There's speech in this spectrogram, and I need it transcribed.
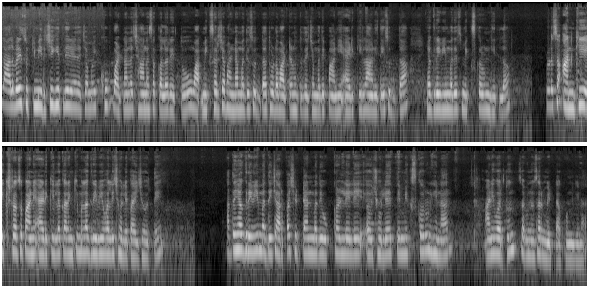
लालवाली सुकी मिरची घेतलेली आहे. त्याच्यामुळे खूप वाटणाला छान असा कलर येतो. वा मिक्सरच्या भांड्यामध्ये सुद्धा थोडं वाटण होतं. त्याच्यामध्ये पाणी ॲड केलं आणि ते सुद्धा या ग्रेव्हीमध्येच मिक्स करून घेतलं. थोडंसं आणखी एक्स्ट्राचं पाणी ॲड केलं कारण की मला ग्रेव्हीवाले छोले पाहिजे होते. आता ह्या ग्रेव्हीमध्ये चार पाच शिट्ट्यांमध्ये उकळलेले छोले आहेत ते मिक्स करून घेणार आणि वरतून चवीनुसार मीठ टाकून घेणार.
